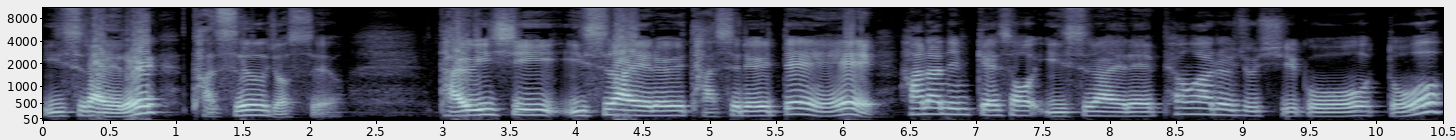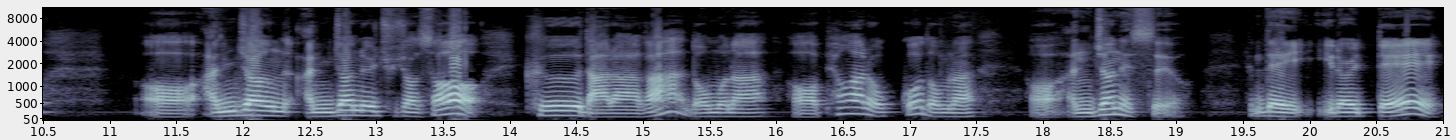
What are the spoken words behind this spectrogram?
이스라엘을 다스렸어요. 다윗이 이스라엘을 다스릴 때에 하나님께서 이스라엘에 평화를 주시고 또 어, 안전 안전을 주셔서 그 나라가 너무나 어, 평화롭고 너무나 어, 안전했어요. 근데 이럴 때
